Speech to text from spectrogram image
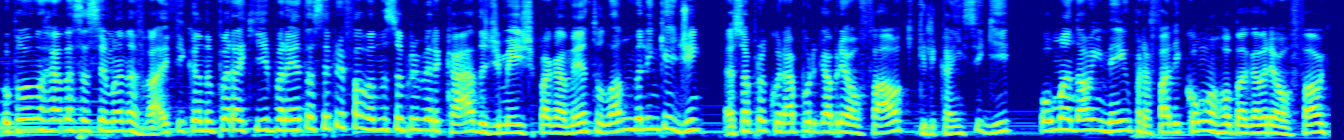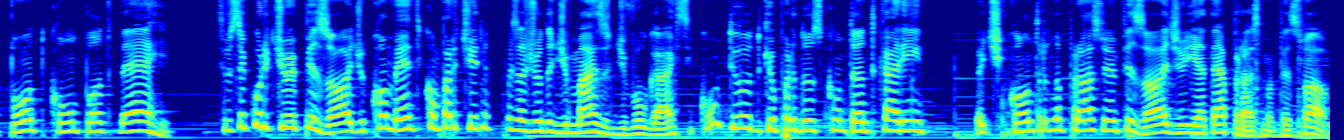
O Plano Real dessa semana vai ficando por aqui, porém eu tô sempre falando sobre o mercado de meios de pagamento lá no meu LinkedIn. É só procurar por Gabriel Falk, clicar em seguir, ou mandar um e-mail para falecom.gabrielfalk.com.br. Se você curtiu o episódio, comenta e compartilha, pois ajuda demais a divulgar esse conteúdo que eu produzo com tanto carinho. Eu te encontro no próximo episódio e até a próxima, pessoal.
